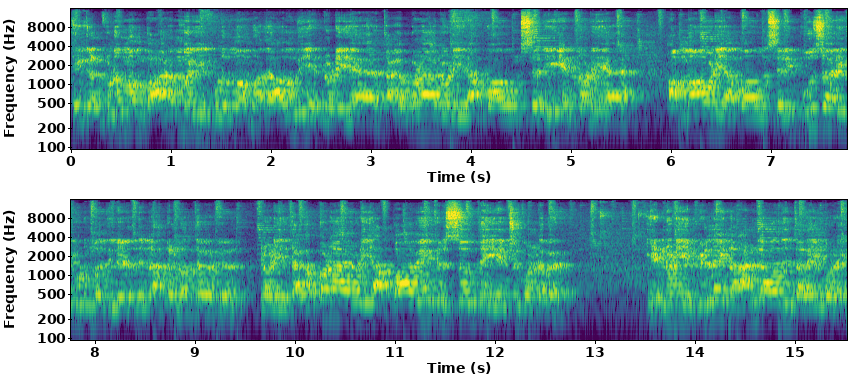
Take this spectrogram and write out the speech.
எங்கள் குடும்பம் பாரம்பரிய குடும்பம். அதாவது என்னுடைய தகப்பனாருடைய அப்பாவும் சரி என்னுடைய அம்மாவுடைய அப்பாவும் சரி பூசாரி குடும்பத்திலிருந்து நாங்கள் வந்தவர்கள். என்னுடைய தகப்பனாருடைய அப்பாவே கிறிஸ்துவத்தை ஏற்றுக்கொண்டவர். என்னுடைய பிள்ளை நான்காவது தலைமுறை.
